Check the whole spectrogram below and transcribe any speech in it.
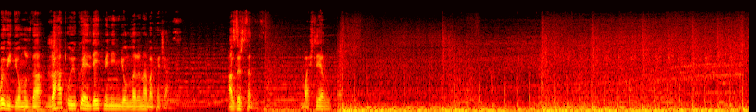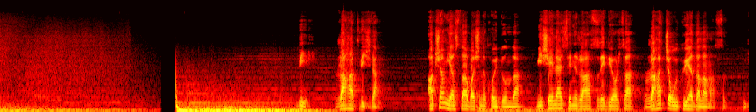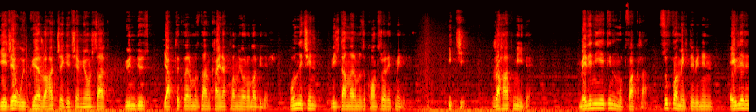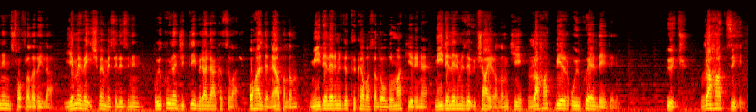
Bu videomuzda rahat uyku elde etmenin yollarına bakacağız. Hazırsanız başlayalım. Bir, Rahat vicdan. Akşam yastığa başını koyduğunda bir şeyler seni rahatsız ediyorsa rahatça uykuya dalamazsın. Gece uykuya rahatça geçemiyorsak gündüz yaptıklarımızdan kaynaklanıyor olabilir. Bunun için vicdanlarımızı kontrol etmeliyiz. 2. Rahat mide. Medeniyetin mutfakla, Suffa Mektebi'nin evlerinin sofralarıyla, yeme ve içme meselesinin uykuyla ciddi bir alakası var. O halde ne yapalım? Midelerimizi tıka basa doldurmak yerine midelerimizi üçe ayıralım ki rahat bir uyku elde edelim. 3. Rahat zihin.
